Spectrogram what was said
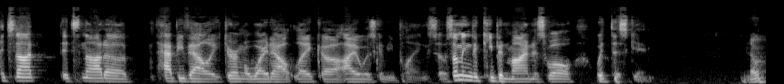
it's not it's not a Happy Valley during a whiteout like uh, Iowa's going to be playing. So something to keep in mind as well with this game. No,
